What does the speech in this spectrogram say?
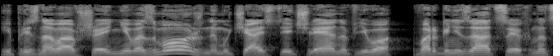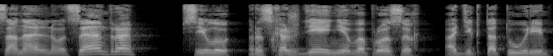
и признававшее невозможным участие членов его в организациях Национального центра в силу расхождения в вопросах о диктатуре,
